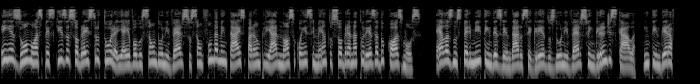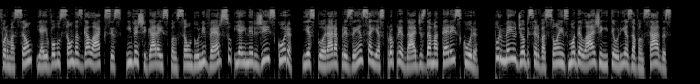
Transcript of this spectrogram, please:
Em resumo, as pesquisas sobre a estrutura e a evolução do universo são fundamentais para ampliar nosso conhecimento sobre a natureza do cosmos. Elas nos permitem desvendar os segredos do universo em grande escala, entender a formação e a evolução das galáxias, investigar a expansão do universo e a energia escura, e explorar a presença e as propriedades da matéria escura. Por meio de observações, modelagem e teorias avançadas,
